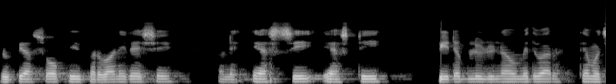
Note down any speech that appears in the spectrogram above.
રૂપિયા સો ફી ભરવાની રહેશે. અને એસસી એસટી પીડબ્લ્યુડીના ઉમેદવાર તેમજ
